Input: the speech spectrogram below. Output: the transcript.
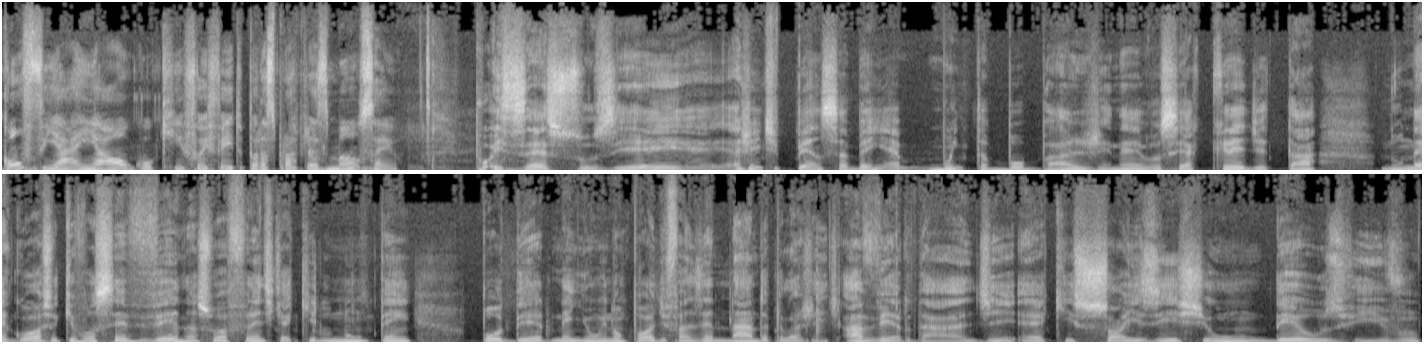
confiar em algo que foi feito pelas próprias mãos, Saio? Pois é, Suzy, a gente pensa bem, é muita bobagem, né? Você acreditar num negócio que você vê na sua frente que aquilo não tem poder nenhum e não pode fazer nada pela gente. A verdade é que só existe um Deus vivo.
